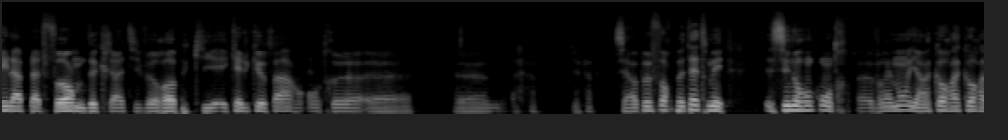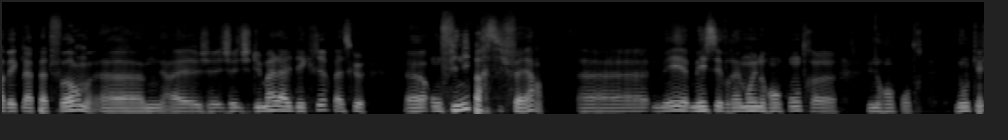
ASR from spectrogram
et la plateforme de Creative Europe qui est quelque part entre. Euh, c'est un peu fort peut-être, mais c'est une rencontre. Euh, vraiment, il y a un corps à corps avec la plateforme. Euh, j'ai du mal à le décrire parce que euh, on finit par s'y faire. mais mais c'est vraiment une rencontre, une rencontre. Donc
